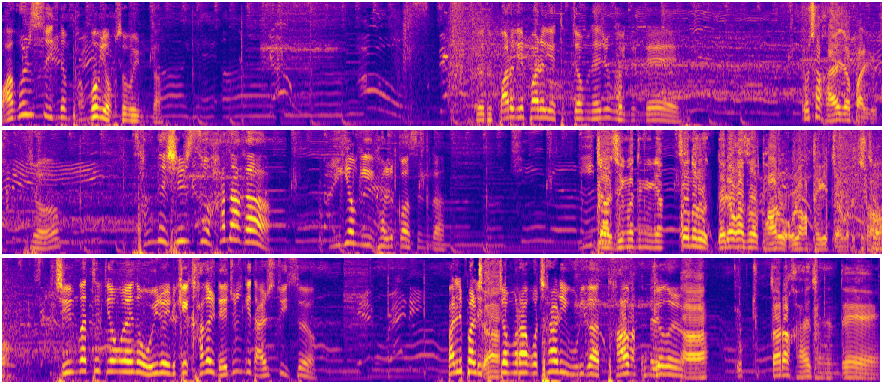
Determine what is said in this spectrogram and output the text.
막을 수 있는 방법이 없어 보입니다. 그래도 빠르게 빠르게 득점은 해주고 있는데, 쫓아가야죠 빨리. 그죠? 상대 실수 하나가 이 경기 갈릴 것 같습니다. 이자 점, 지금 같은 경우 선으로 내려가서 바로 올라가면 되겠죠. 그렇죠. 그쵸. 지금 같은 경우에는 오히려 이렇게 각을 내주는 게 나을 수도 있어요. 빨리빨리 자. 득점을 하고 차라리 우리가 다음 공격을 자, 쭉쭉 따라가야 되는데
